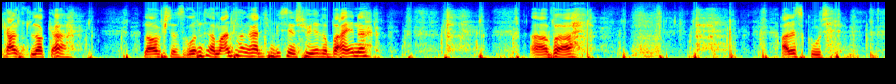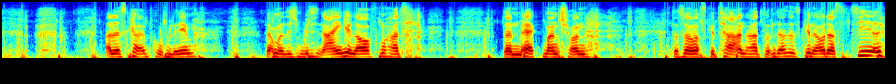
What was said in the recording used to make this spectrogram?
Ganz locker laufe ich das runter. Am Anfang hatte ich ein bisschen schwere Beine, aber alles gut. Alles kein Problem. Wenn man sich ein bisschen eingelaufen hat, dann merkt man schon, dass man was getan hat. Und das ist genau das Ziel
